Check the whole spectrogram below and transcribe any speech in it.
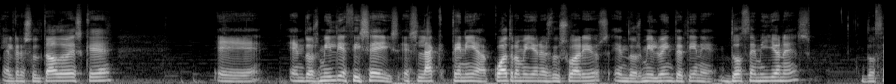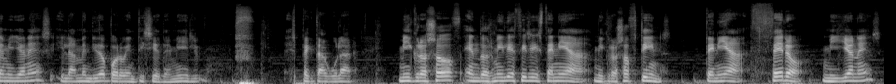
el resultado es que eh, en 2016 Slack tenía 4 millones de usuarios, en 2020 tiene 12 millones, 12 millones y la han vendido por 27 mil. Espectacular. Microsoft en 2016 tenía, Microsoft Teams tenía 0 millones,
